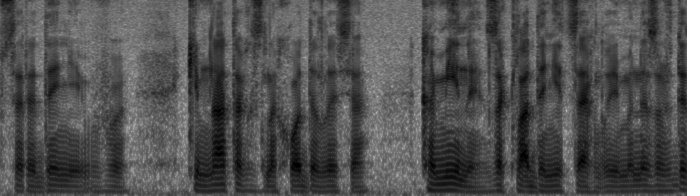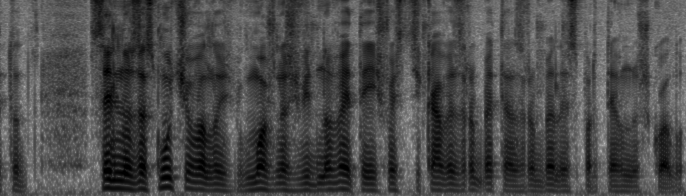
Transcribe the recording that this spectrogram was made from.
всередині в кімнатах знаходилися каміни, закладені цеглою. Мене завжди тут сильно засмучувало, можна ж відновити і щось цікаве зробити, а зробили спортивну школу.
